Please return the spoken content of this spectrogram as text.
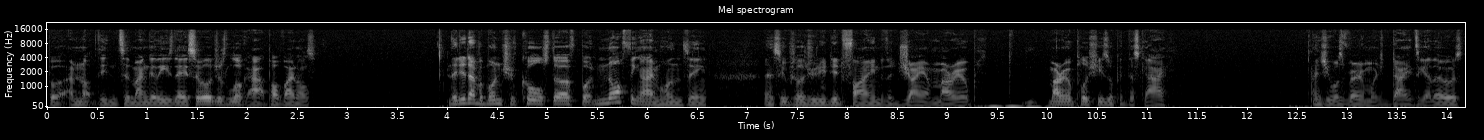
But I'm not into manga these days, so we'll just look at pop vinyls. They did have a bunch of cool stuff, but nothing I'm hunting and SuperSorrell Judy did find the giant Mario Mario plushies up in the sky. And she was very much dying to get those.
